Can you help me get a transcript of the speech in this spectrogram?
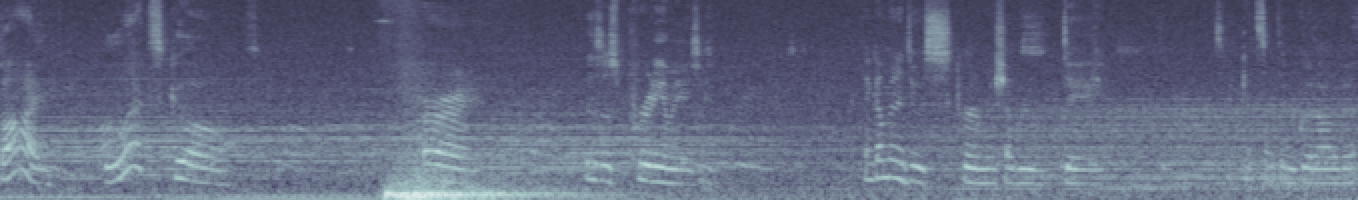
295. Let's go. Alright. This is pretty amazing. I think I'm gonna do a skirmish every day. So I get something good out of it.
